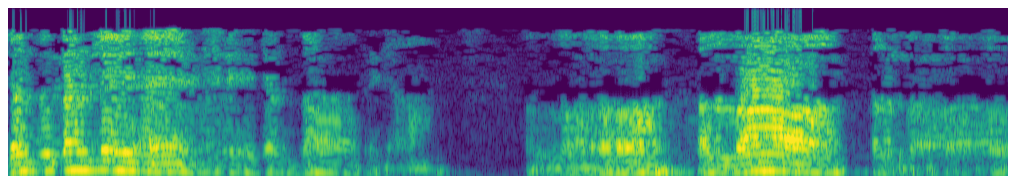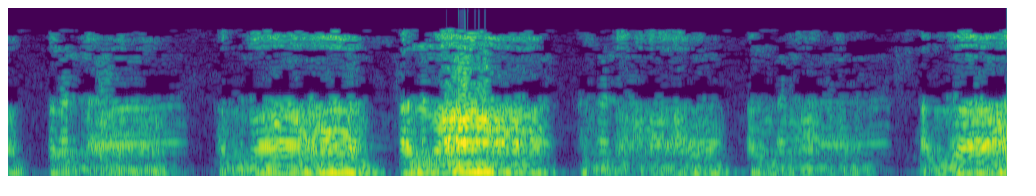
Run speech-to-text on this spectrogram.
جذب کر لے ہے میرے جذبہ جان اللہ اللہ اللہ اللہ اللہ اللہ اللہ اللہ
